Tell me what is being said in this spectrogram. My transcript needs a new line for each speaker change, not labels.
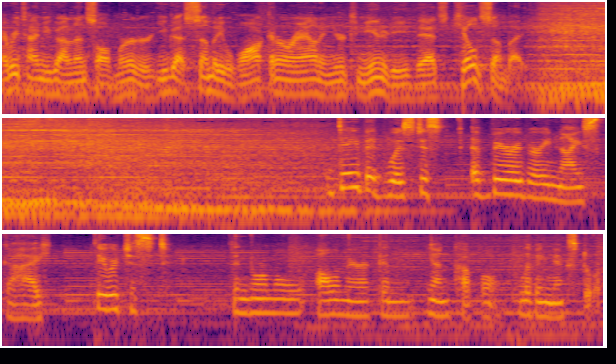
Every time you got an unsolved murder, you got somebody walking around in your community that's killed somebody.
David was just a very, very nice guy. They were just the normal, all American young couple living next door.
